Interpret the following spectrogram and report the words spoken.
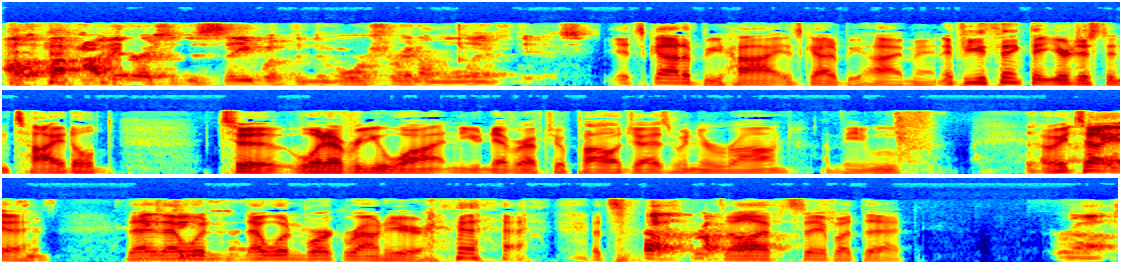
I, am interested to see what the divorce rate on the left is. It's got to be high. It's got to be high, man. If you think that you're just entitled to whatever you want and you never have to apologize when you're wrong, I mean, oof. Let me tell you, that that wouldn't that wouldn't work around here. that's that's all I have to say about that. Right.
